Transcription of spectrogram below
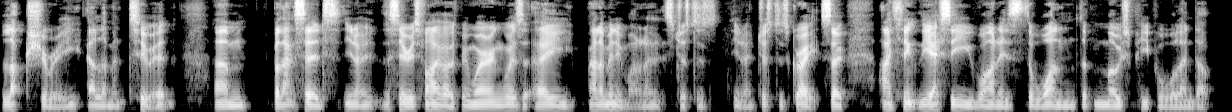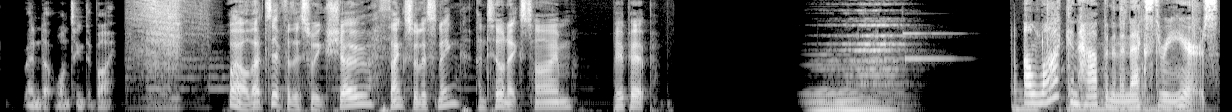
luxury element to it. Um, but that said, you know, the Series Five I've been wearing was a aluminium one, and it's just as you know, just as great. So I think the SE one is the one that most people will end up end up wanting to buy. Well, that's it for this week's show. Thanks for listening. Until next time. Pip pip. A lot can happen in the next three years.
